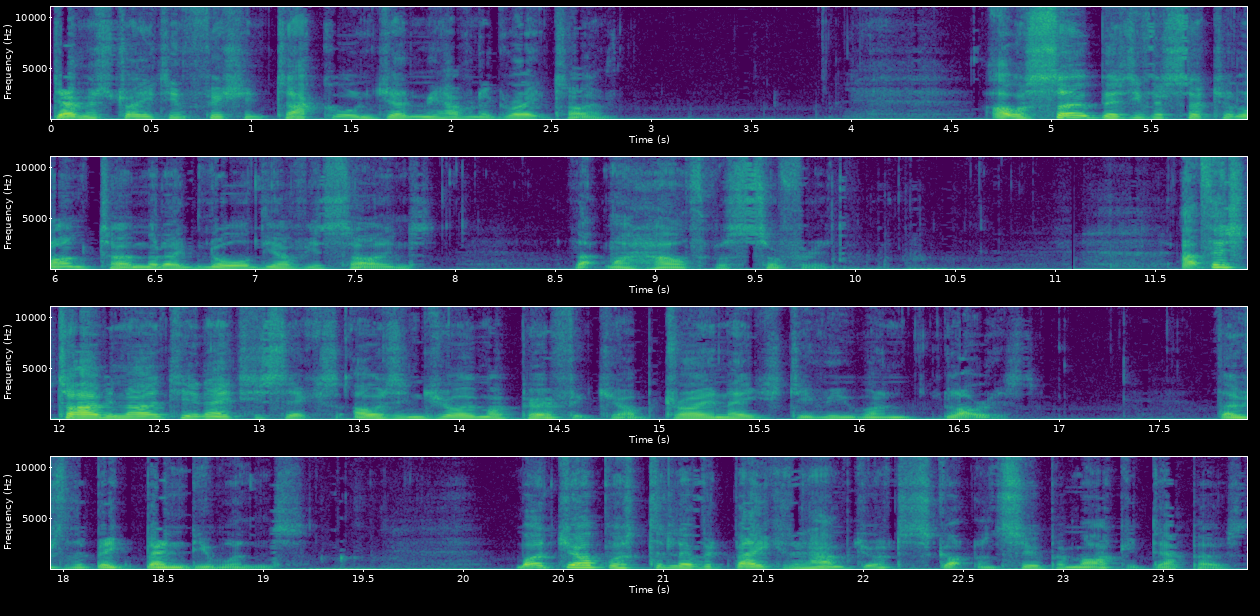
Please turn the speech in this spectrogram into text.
demonstrating fishing tackle and generally having a great time. I was so busy for such a long time that I ignored the obvious signs that my health was suffering. At this time in 1986, I was enjoying my perfect job, drying HGV1 lorries. Those are the big bendy ones. My job was to deliver bacon and ham to Scotland supermarket depots.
